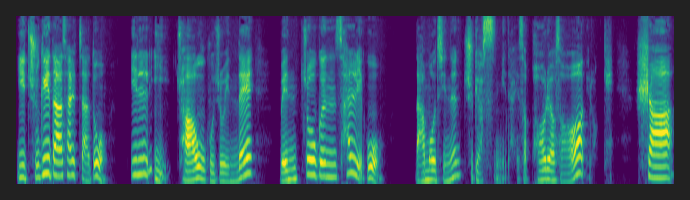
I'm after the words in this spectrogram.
이 죽이다 살자도 1, 2 좌우 구조인데 왼쪽은 살리고 나머지는 죽였습니다. 그래서 버려서 이렇게 샤,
